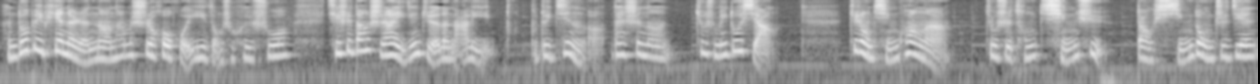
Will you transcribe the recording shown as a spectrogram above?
很多被骗的人呢，他们事后回忆总是会说：“其实当时啊，已经觉得哪里不对劲了，但是呢，就是没多想。”这种情况啊，就是从情绪到行动之间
